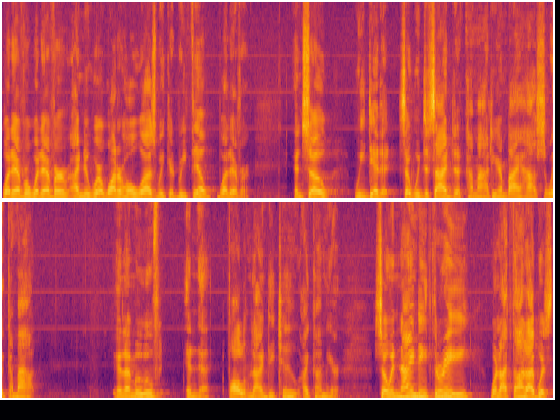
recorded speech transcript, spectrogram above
whatever, whatever. I knew where a water hole was, we could refill, whatever. And so we did it. So we decided to come out here and buy a house. So we come out. And I moved in the fall of 92. I come here. So in 93, when I thought I was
